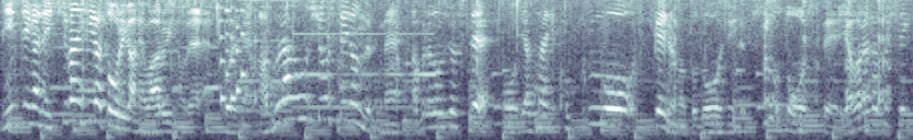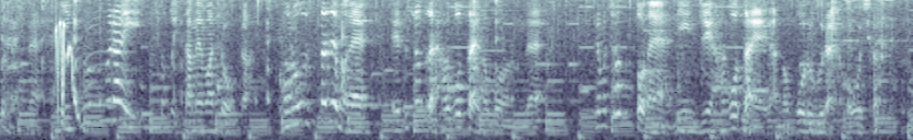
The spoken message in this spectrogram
人参がね一番火が通りがね悪いのでこれね油通しをしているんですね。油通しをしてこう野菜にコをつけるのと同時に火を通して柔らかくしていくんですね。2分ぐらいちょっと炒めましょうか。この薄さでもね、えー、とちょっと歯ごたえ残るんででもちょっとね人参歯ごたえが残るぐらいの方が美味しかったりす。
